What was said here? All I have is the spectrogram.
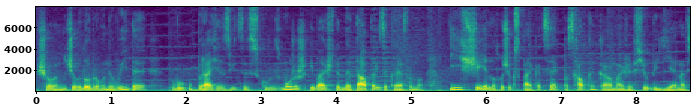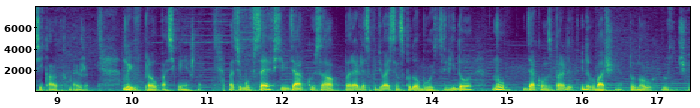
що нічого доброго не вийде, в- убирайся звідси коли зможеш, і бачите, не тапай закреслено. І ще є носочок спайка. Це як пасхалка, яка майже всюди є, на всіх картах майже. Ну і в прелпасі, звісно. На цьому все. Всім дякую за перегляд. Сподіваюся, вам сподобалось це відео. Ну, дякую вам за перегляд і до побачення. До нових зустрічей.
